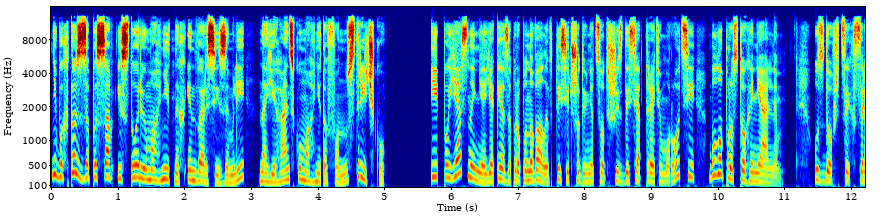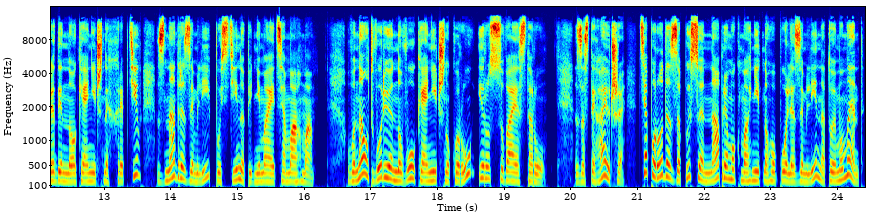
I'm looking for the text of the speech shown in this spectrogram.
ніби хтось записав історію магнітних інверсій Землі на гігантську магнітофонну стрічку. І пояснення, яке запропонували в 1963 році, було просто геніальним. Уздовж цих серединно-океанічних хребтів з надра землі постійно піднімається магма. Вона утворює нову океанічну кору і розсуває стару. Застигаючи, ця порода записує напрямок магнітного поля Землі на той момент,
